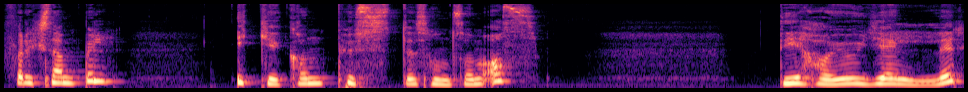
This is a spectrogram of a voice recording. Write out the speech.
for eksempel, ikke kan puste sånn som oss. De har jo gjeller.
